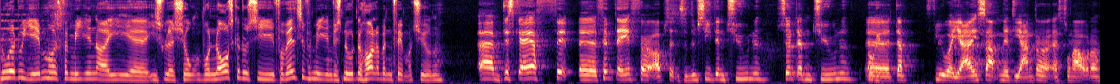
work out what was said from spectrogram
Nu er du hjemme hos familien og i øh, isolation. Hvornår skal du sige farvel til familien, hvis nu den holder med den 25. Um, det skal jeg fem, øh, fem dage før opsendelse, det vil sige den 20. søndag den 20. Okay. Øh, der flyver jeg sammen med de andre astronauter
